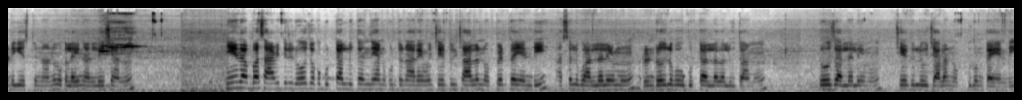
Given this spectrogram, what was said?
అడిగేస్తున్నాను. ఒక లైన్ అల్లేసాను ఏందబ్బా సావిత్రి రోజు ఒక బుట్ట అల్లుతుంది అనుకుంటున్నారేమో. చేతులు చాలా నొప్పెడతాయండి. అసలు అల్లలేము. రెండు రోజులకు ఒక బుట్ట అల్లగలుగుతాము. రోజు అల్లలేము. చేతులు చాలా నొప్పిగా ఉంటాయండి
